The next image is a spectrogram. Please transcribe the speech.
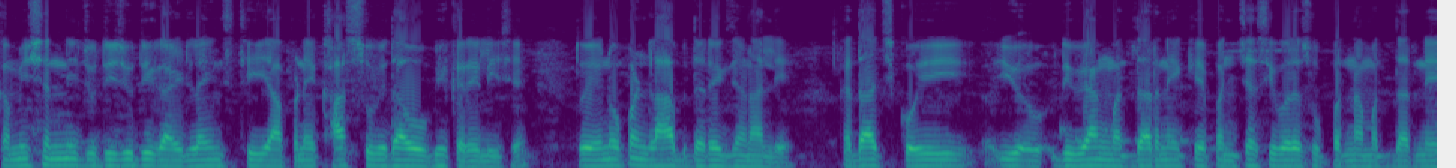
કમિશનની જુદી જુદી ગાઈડલાઇન્સથી આપણે ખાસ સુવિધાઓ ઊભી કરેલી છે. તો એનો પણ લાભ દરેક જણા લે. કદાચ કોઈ દિવ્યાંગ મતદારને કે પંચ્યાસી વર્ષ ઉપરના મતદારને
